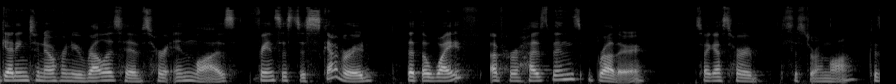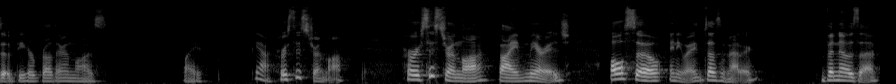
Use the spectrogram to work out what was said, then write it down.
getting to know her new relatives, her in laws, Frances discovered that the wife of her husband's brother, so I guess her sister in law, because it would be her brother in law's wife. Yeah, her sister in law. Her sister in law, by marriage, also, anyway, doesn't matter. Vannozza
